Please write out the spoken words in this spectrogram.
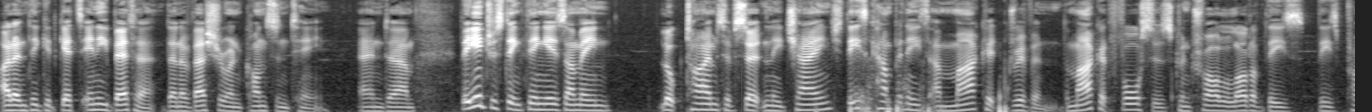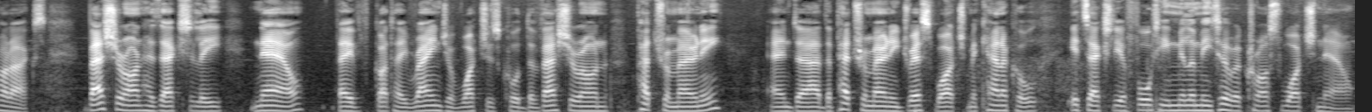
I don't think it gets any better than a Vacheron Constantin. And um, the interesting thing is, I mean, look, times have certainly changed. These companies are market driven. The market forces control a lot of these these products. Vacheron has actually now they've got a range of watches called the Vacheron Patrimony, and uh, the Patrimony dress watch mechanical. It's actually a 40 millimeter across watch now,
